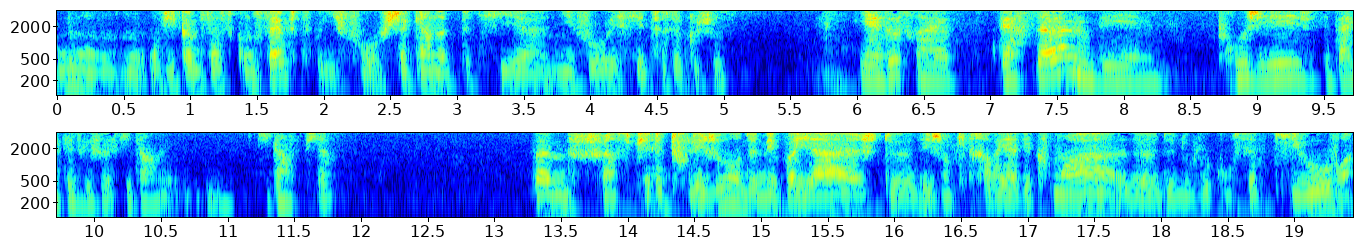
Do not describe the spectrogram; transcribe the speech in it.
nous, on, vit comme ça ce concept. Il faut chacun notre petit euh, niveau essayer de faire quelque chose. Il y a d'autres euh, personnes ou des projets, je sais pas, quelque chose qui t'inspire? Bah, je suis inspirée tous les jours de mes voyages, de, des gens qui travaillent avec moi, de, nouveaux concepts qui ouvrent.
